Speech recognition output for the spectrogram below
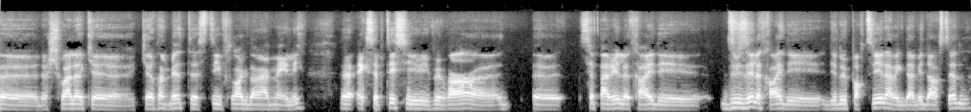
euh, de choix là, que, que remettre Steve Clark dans la mêlée, excepté s'il veut vraiment séparer le travail des. diviser le travail des, des deux portiers avec David Orsted.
